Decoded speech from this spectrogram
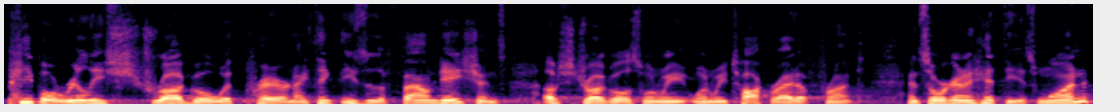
people really struggle with prayer. And I think these are the foundations of struggles when we, when we talk right up front. And so we're going to hit these. One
